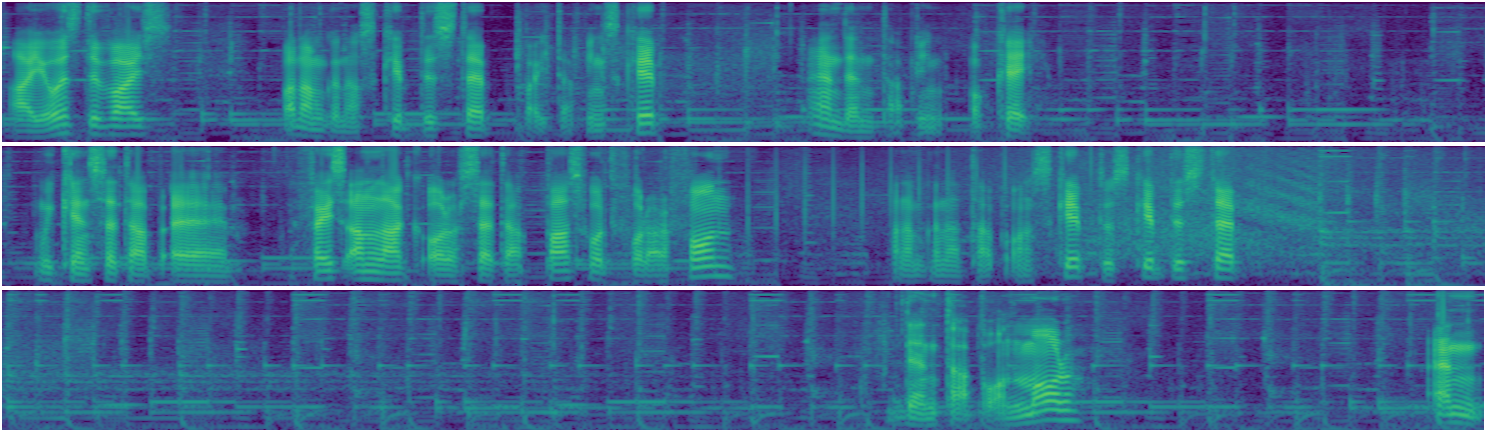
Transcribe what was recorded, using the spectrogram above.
iOS device, but I'm gonna skip this step by tapping skip and then tapping OK. We can set up a face unlock or set up password for our phone, but I'm gonna tap on skip to skip this step then tap on more. And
